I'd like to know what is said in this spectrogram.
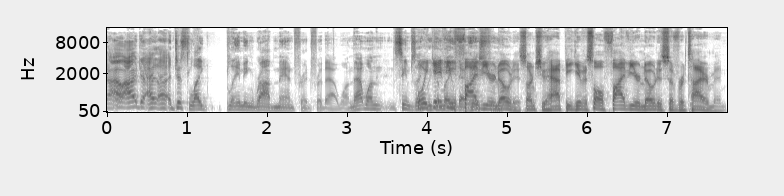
I, I, I just like blaming Rob Manfred for that one. That one seems like well, he we gave you it at his five year notice. Aren't you happy? He gave us all five year notice of retirement.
